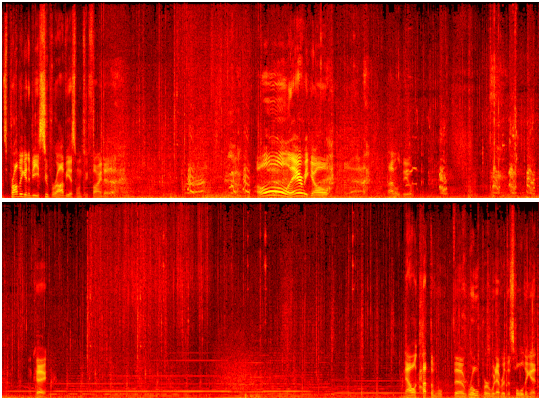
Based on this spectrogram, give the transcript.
It's probably going to be super obvious once we find it. Oh, there we go. That'll do. Okay. Now I'll cut the the rope or whatever that's holding it.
